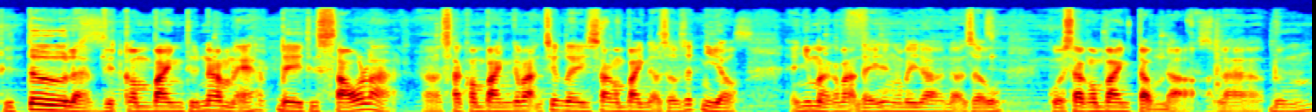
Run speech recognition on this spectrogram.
Thứ tư là Vietcombank thứ năm là SHB thứ sáu là uh, Sacombank. Các bạn trước đây Sacombank nợ xấu rất nhiều. Thế nhưng mà các bạn thấy rằng bây giờ nợ xấu của Sacombank tổng nợ là đứng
